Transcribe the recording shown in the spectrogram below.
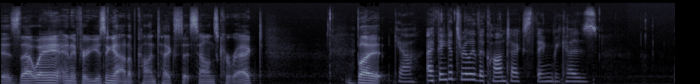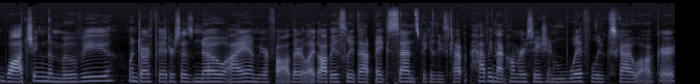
is that way and if you're using it out of context, it sounds correct. But Yeah, I think it's really the context thing because watching the movie when Darth Vader says, "No, I am your father," like obviously that makes sense because he's ca- having that conversation with Luke Skywalker,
